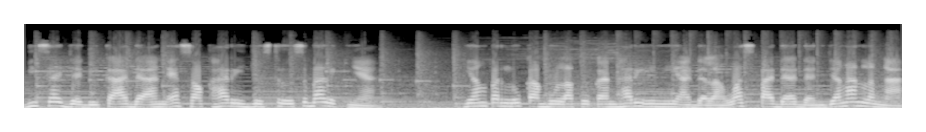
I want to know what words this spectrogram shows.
bisa jadi keadaan esok hari justru sebaliknya. Yang perlu kamu lakukan hari ini adalah waspada dan jangan lengah.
